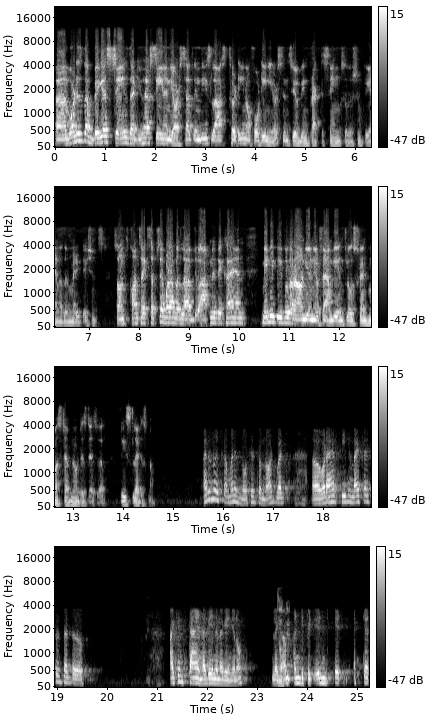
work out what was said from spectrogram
uh, what is the biggest change that you have seen in yourself in these last 13 or 14 years since you have been practicing Sudarshan kriya and other meditations? So kaun sa ek sabse bada badlav jo aapne dekha hai and maybe people around you and your family and close friends must have noticed as well. Please let us know. I don't know if someone has noticed or not but uh, what i have seen in myself is that uh, i can stand again and again you know. Like okay. I'm undefeated. I, can,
